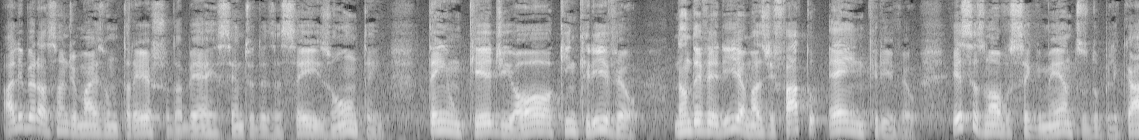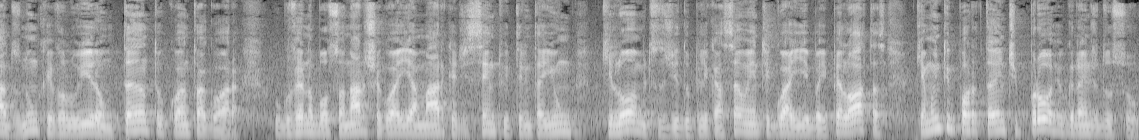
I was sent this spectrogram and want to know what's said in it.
A liberação de mais um trecho da BR-116 ontem tem um quê de ó, oh, que incrível! Não deveria, mas de fato é incrível. Esses novos segmentos duplicados nunca evoluíram tanto quanto agora. O governo Bolsonaro chegou aí à marca de 131 quilômetros de duplicação entre Guaíba e Pelotas, que é muito importante para o Rio Grande do Sul.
